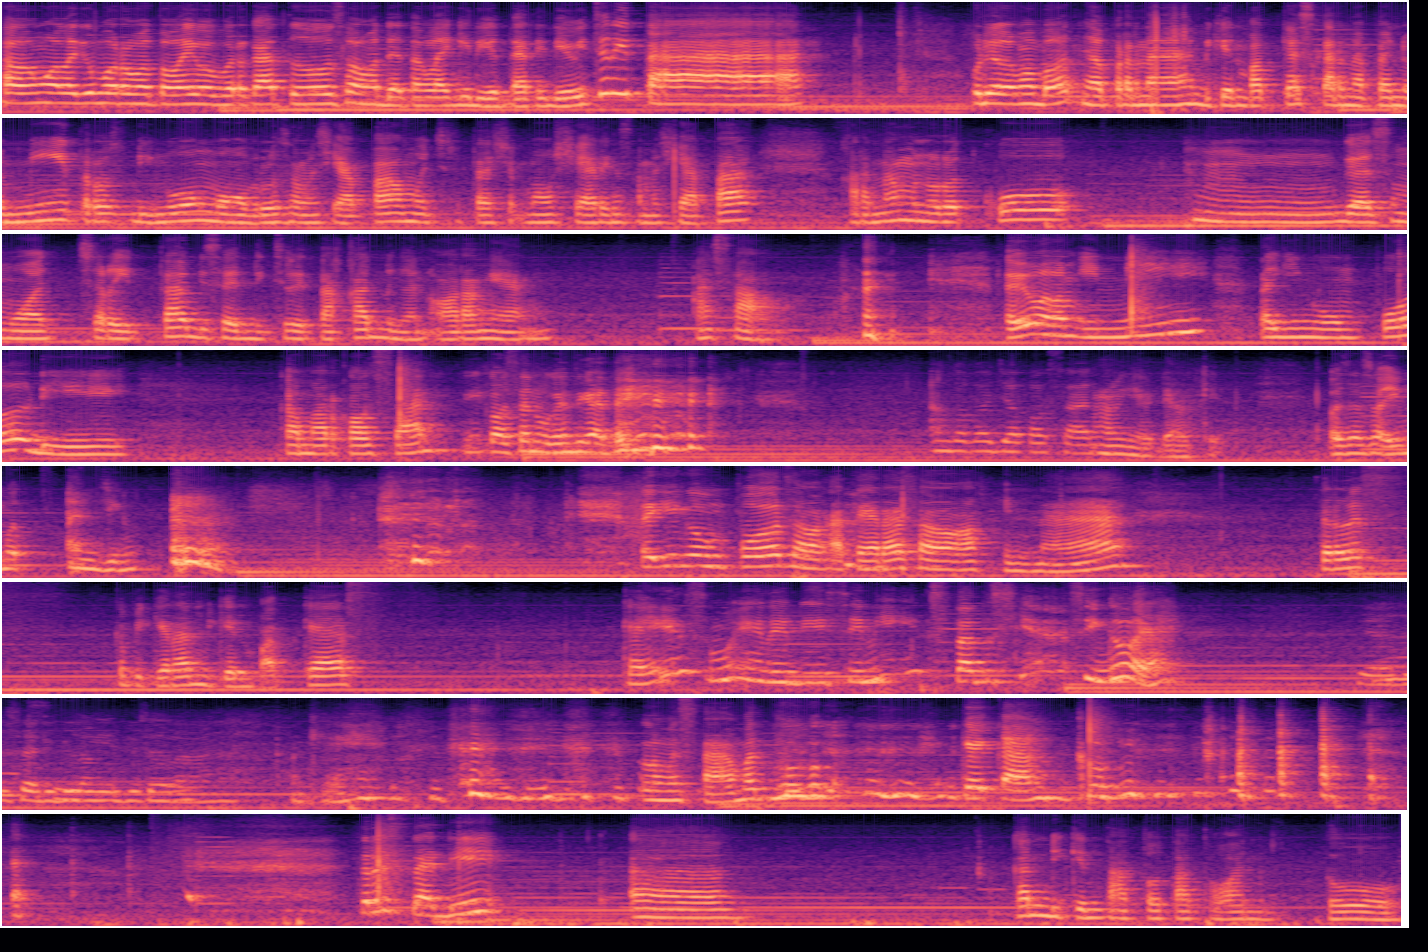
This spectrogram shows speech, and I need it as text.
Assalamualaikum warahmatullahi wabarakatuh Selamat datang lagi di Utari Dewi Cerita Udah lama banget nggak pernah bikin podcast karena pandemi Terus bingung mau ngobrol sama siapa, mau cerita, mau sharing sama siapa Karena menurutku hmm, Gak semua cerita bisa diceritakan dengan orang yang asal Tapi malam ini lagi ngumpul di kamar kosan Ini kosan bukan sih katanya Anggap aja kosan. Oh ya udah oke. Gak usah so imut anjing. Lagi ngumpul sama Kak Tera sama Kak Vina. Terus kepikiran bikin podcast. Kayaknya semua yang ada di sini statusnya single ya? Ya bisa dibilang gitu lah. Oke. Lemes amat bu. Kayak kangkung. Terus tadi eh, kan bikin tato-tatoan gitu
